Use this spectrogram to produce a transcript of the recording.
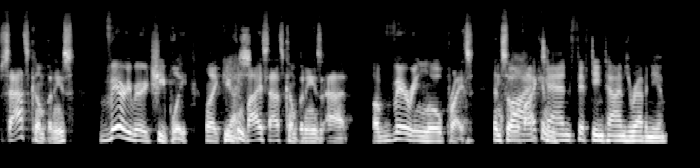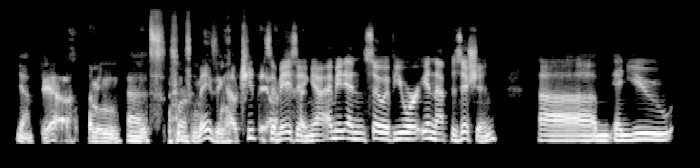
saas companies very very cheaply like you Yes. can buy saas companies at a very low price and so if i can 10, 15 times revenue. yeah Yeah. i mean Uh, it's sure. it's amazing how cheap they It's are amazing. Yeah. I mean, and so if you were in that position, um, and you,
